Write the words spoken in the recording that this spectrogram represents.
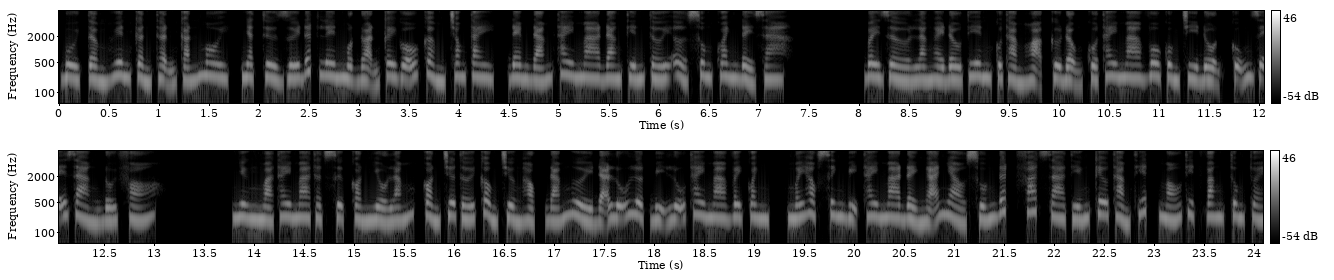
Bùi tầm huyên cẩn thận cắn môi, nhặt từ dưới đất lên một đoạn cây gỗ cầm trong tay, đem đám thay ma đang tiến tới ở xung quanh đẩy ra. Bây giờ là ngày đầu tiên của thảm họa cử động của thay ma vô cùng trì độn cũng dễ dàng đối phó. Nhưng mà thay ma thật sự còn nhiều lắm, còn chưa tới cổng trường học đám người đã lũ lượt bị lũ thay ma vây quanh, mấy học sinh bị thay ma đẩy ngã nhào xuống đất phát ra tiếng kêu thảm thiết máu thịt văng tung tóe.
